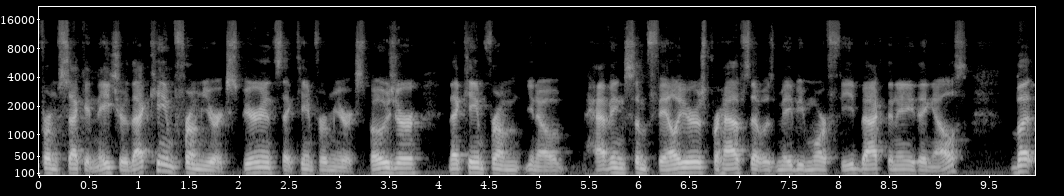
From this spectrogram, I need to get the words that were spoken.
from second nature. That came from your experience, that came from your exposure, that came from, you know, having some failures, perhaps that was maybe more feedback than anything else but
